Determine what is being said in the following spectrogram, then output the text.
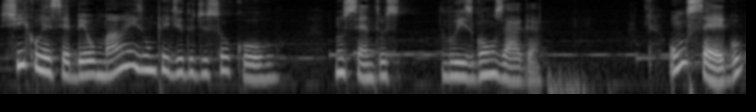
Chico recebeu mais um pedido de socorro no centro Luiz Gonzaga. Um cego,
